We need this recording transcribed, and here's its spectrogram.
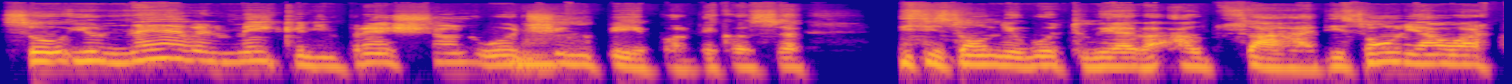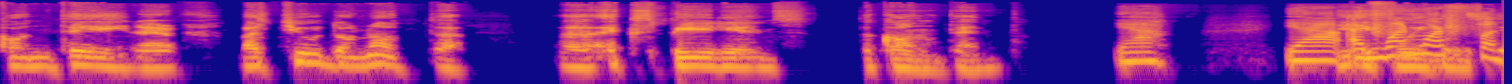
So you never make an impression watching mm. people because uh, this is only what we have outside. It's only our container, but you do not uh, uh experience the content. Yeah. Yeah. And one more fun.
